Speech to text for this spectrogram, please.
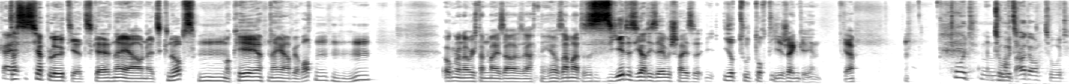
Geil. Das ist ja blöd jetzt, gell? Naja, und als Knirps, hm, okay, naja, wir warten. Hm, hm, hm. Irgendwann habe ich dann mal gesagt, nee, sag mal, das ist jedes Jahr dieselbe Scheiße. Ihr tut doch die Geschenke hin, gell? Tut. Tut. Auto. Tut.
